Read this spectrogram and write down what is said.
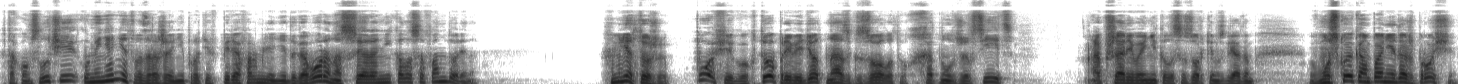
В таком случае у меня нет возражений против переоформления договора на сэра Николаса Фандорина. Мне тоже пофигу, кто приведет нас к золоту, хохотнул джерсиец, обшаривая Николаса зорким взглядом. В мужской компании даже проще.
